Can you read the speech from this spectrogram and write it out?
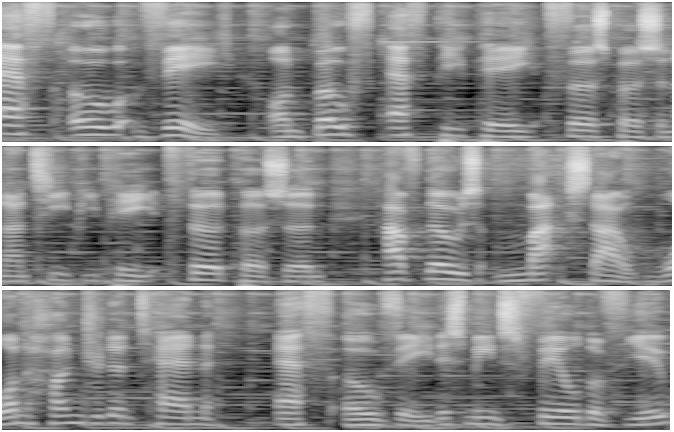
FOV on both FPP first person and TPP third person have those maxed out 110 FOV. This means field of view.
